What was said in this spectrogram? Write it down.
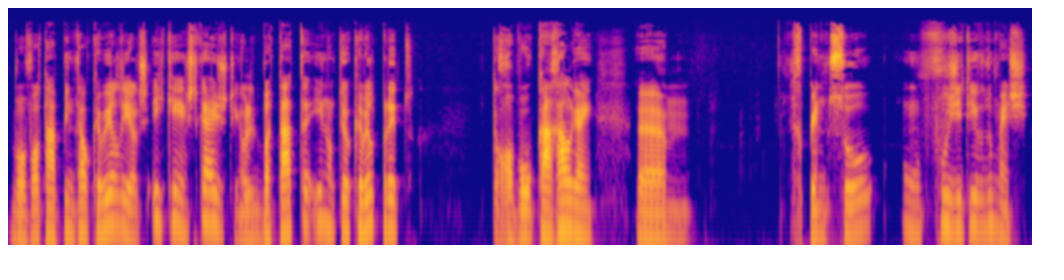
vou voltar a pintar o cabelo e eles, e quem é este gajo? Tem olho de batata e não tem o cabelo preto. Roubou o carro a alguém. Um, de repente sou um fugitivo do México.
